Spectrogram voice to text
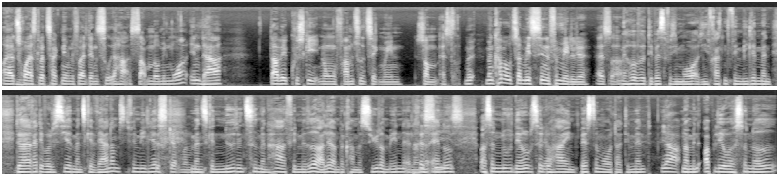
og jeg tror, Mm. jeg skal være taknemmelig for al den tid, jeg har sammen med min mor, inden Ja. der, der vil kunne ske nogle fremtidige ting med hende, som, altså, man- kommer ud til at miste sin familie, altså, Jeg håber, det er bedst for din mor og din resten familie, men det er rigtigt, hvor du siger, at man skal værne om sin familie. det skal man. Man skal nyde den tid, man har, for man ved aldrig, om der kommer sygdom ind eller noget andet. Præcis. Og så nu nævner du selv, at Ja. du har en bedstemor, der er dement. Ja, Når man oplever sådan noget,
